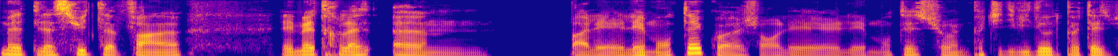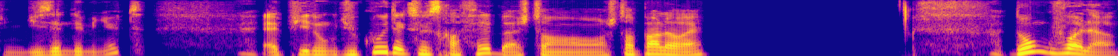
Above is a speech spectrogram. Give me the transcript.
mettre la suite, enfin, les mettre, euh, bah, les, les, monter quoi, genre les, monter sur une petite vidéo de peut-être une dizaine de minutes. Et puis donc du coup, dès que ce sera fait, bah, je t'en parlerai. Donc voilà,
